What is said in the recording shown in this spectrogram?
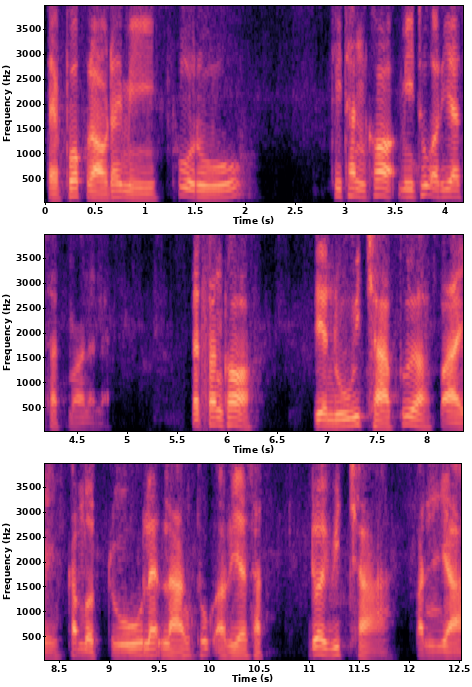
แต่พวกเราได้มีผู้รู้ที่ท่านก็มีทุกอริยสัจมานั่นแหละ และท่านก็เรียนรู้วิชาเพื่อไปกำหนดรู้และล้างทุกอริยสัจด้วยวิชาปัญญา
